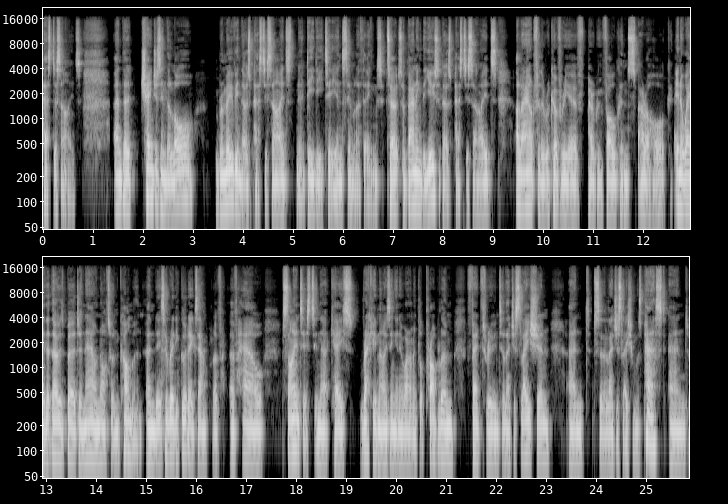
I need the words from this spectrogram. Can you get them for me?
pesticides. And the changes in the law removing those pesticides, you know, DDT and similar things. So, so banning the use of those pesticides allowed for the recovery of peregrine falcon, sparrowhawk in a way that those birds are now not uncommon. And it's a really good example of, of how scientists in that case recognizing an environmental problem fed through into legislation and so the legislation was passed and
